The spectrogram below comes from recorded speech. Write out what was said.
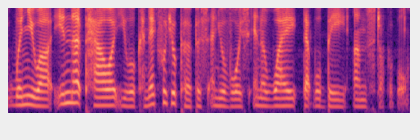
when you are in that power, you will connect with your purpose and your voice in a way that will be unstoppable.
